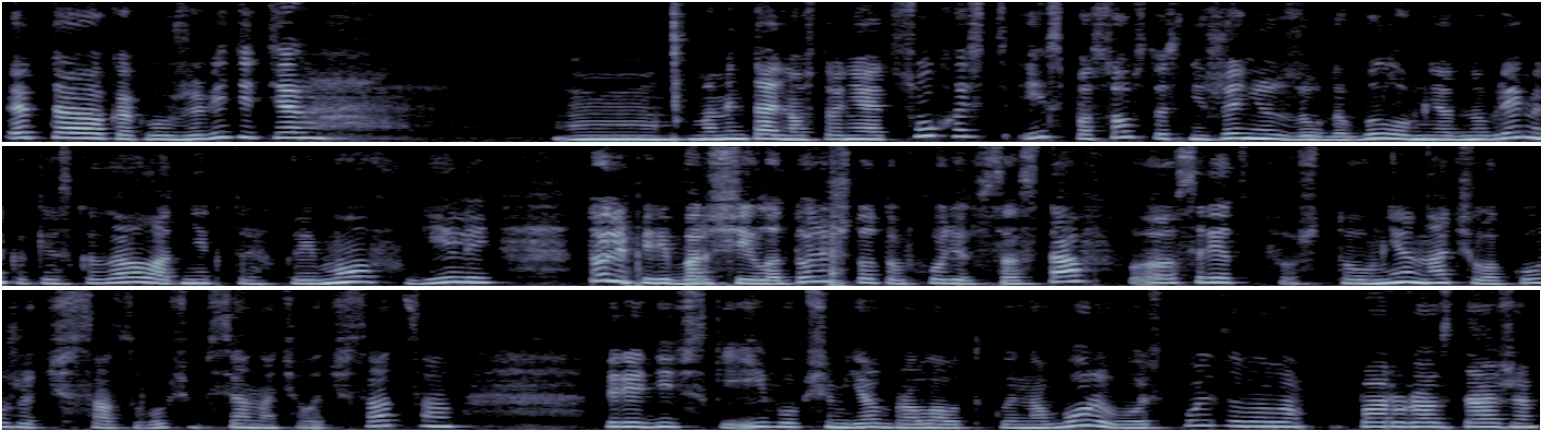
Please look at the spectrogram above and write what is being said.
Это, как вы уже видите, моментально устраняет сухость и способствует снижению зуда. Было у меня одно время, как я сказала, от некоторых кремов, гелей, то ли переборщила, то ли что-то входит в состав э, средств, что у меня начала кожа чесаться. В общем, вся начала чесаться периодически. И, в общем, я брала вот такой набор, его использовала пару раз даже.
